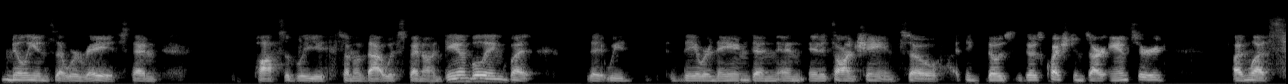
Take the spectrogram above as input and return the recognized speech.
millions that were raised and possibly some of that was spent on gambling, but that we they were named and, and, and it's on chain. So I think those those questions are answered unless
